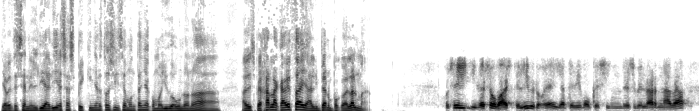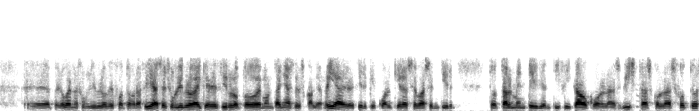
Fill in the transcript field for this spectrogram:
y a veces en el día a día esas pequeñas dosis de montaña como ayuda a uno, ¿no? A, despejar la cabeza y a limpiar un poco el alma. Pues sí, y de eso va este libro, ¿eh? Ya te digo que sin desvelar nada, eh, pero bueno, es un libro de fotografías, es un libro, hay que decirlo, todo de montañas de Euskal Herria, es decir, que cualquiera se va a sentir totalmente identificado con las vistas, con las fotos,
